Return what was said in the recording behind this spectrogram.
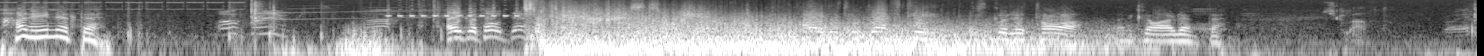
han hinner inte. Åh, sjukt! Jag gick och tog det. Nej, det tog Def till och skulle ta, men klarade inte. Skulle haft. Bra ett.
